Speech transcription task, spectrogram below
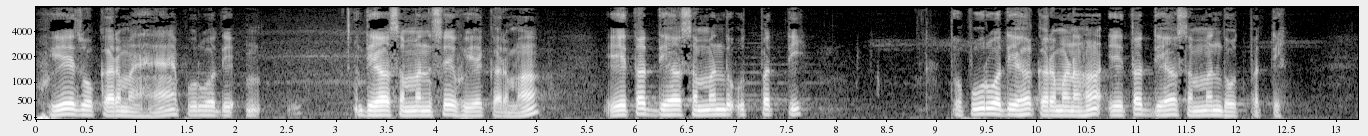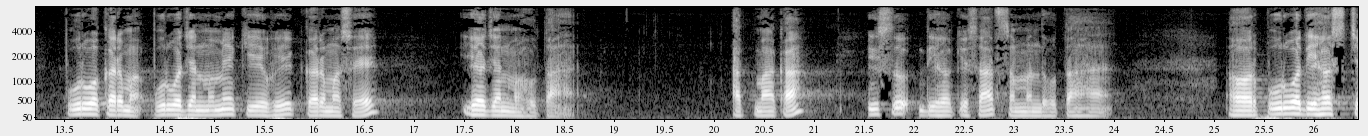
हुए जो कर्म है, पूर्व देह संबंध से हुए कर्म एतद्देह संबंध उत्पत्ति। तो पूर्व देह कर्मण एतद्देह संबंध उत्पत्ति पूर्व कर्म पूर्व जन्म में किए हुए कर्म से यह जन्म होता है। आत्मा का इस देह के साथ संबंध होता है। और पूर्व देहश्च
